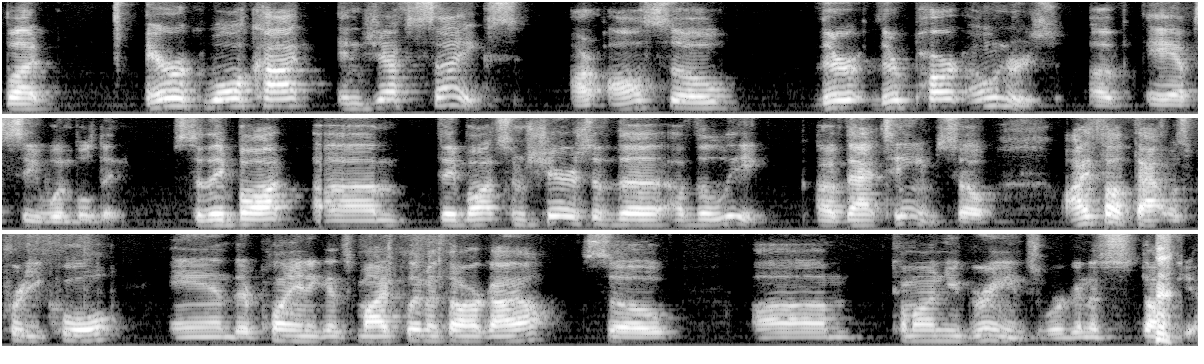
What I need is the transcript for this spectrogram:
but Eric Walcott and Jeff Sykes are also they're they're part owners of AFC Wimbledon. So they bought um, they bought some shares of the of the league of that team. So I thought that was pretty cool. And they're playing against my Plymouth Argyle. So um, come on, you Greens, we're gonna stump you.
